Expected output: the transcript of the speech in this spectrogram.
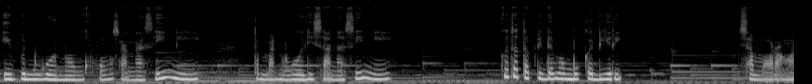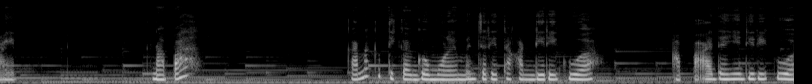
even gue nongkrong sana sini teman gue di sana sini gue tetap tidak membuka diri sama orang lain Kenapa? Karena ketika gue mulai menceritakan diri gue, apa adanya diri gue,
